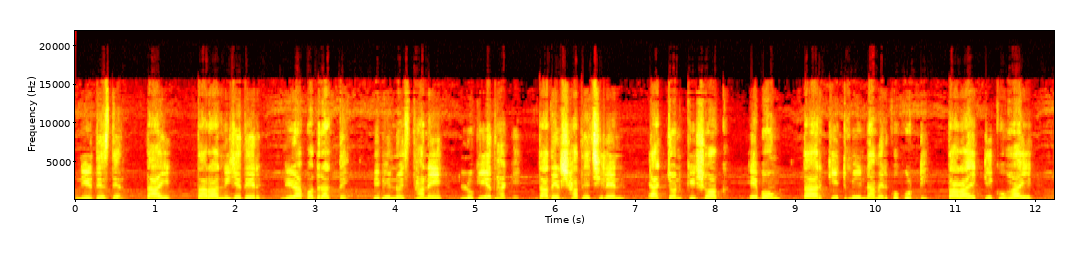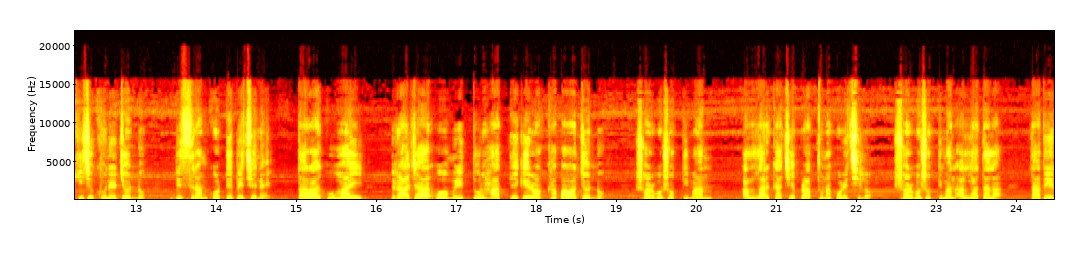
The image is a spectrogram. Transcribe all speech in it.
নির্দেশ দেন। তাই তারা নিজেদের নিরাপদ রাখতে বিভিন্ন স্থানে লুকিয়ে থাকে। তাদের সাথে ছিলেন একজন কৃষক এবং তার কিটমির নামের কুকুরটি। তারা একটি গুহায় কিছুক্ষণের জন্য বিশ্রাম করতে বেছে নেয়। তারা গুহায় রাজা ও মৃত্যুর হাত থেকে রক্ষা পাওয়ার জন্য সর্বশক্তিমান আল্লাহর কাছে প্রার্থনা করেছিল। সর্বশক্তিমান আল্লাহ তালা তাদের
